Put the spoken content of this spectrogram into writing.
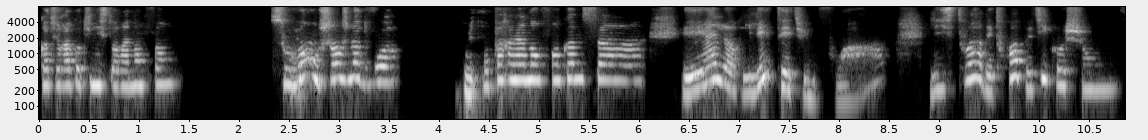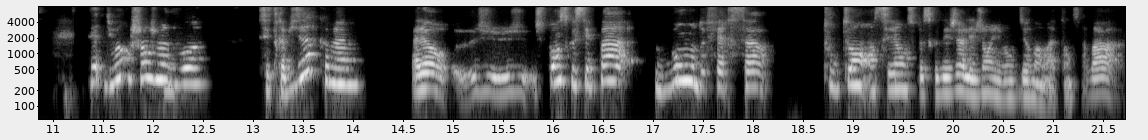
Quand tu racontes une histoire à un enfant, Souvent, on change notre voix. Oui. On parle à un enfant comme ça. Et alors, il était une fois l'histoire des trois petits cochons. Tu vois, on change notre voix. C'est très bizarre quand même. Alors, je, pense que c'est pas bon de faire ça tout le temps en séance parce que déjà, les gens, ils vont se dire non, mais attends, ça va.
